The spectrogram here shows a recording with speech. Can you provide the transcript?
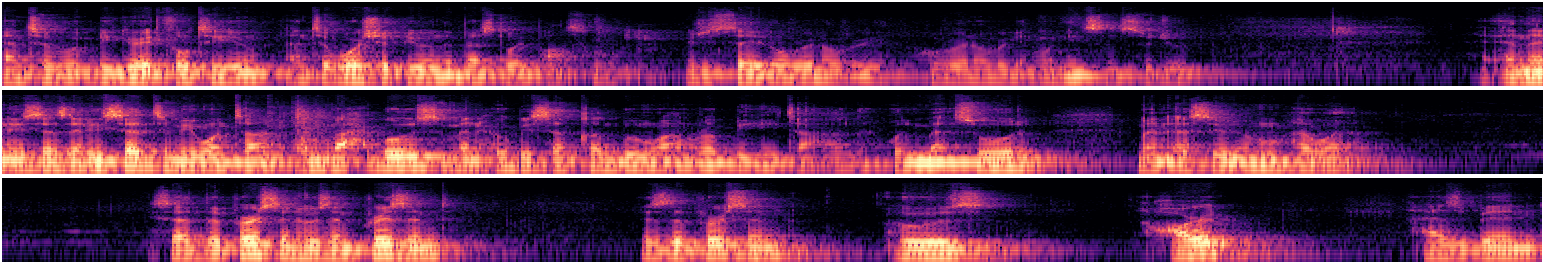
and to be grateful to you and to worship you in the best way possible. You just say it over and over again, over and over again when he's in sujood. And then he says, and he said to me one time, المحبوس من حبس قلبه عن ربه تعالى والمأسور من أسره هواه. he said, the person who's imprisoned is the person whose heart has been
